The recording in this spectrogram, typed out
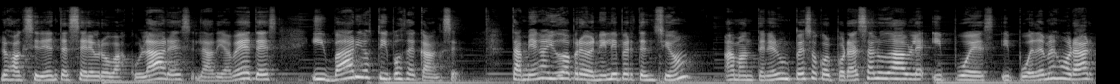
los accidentes cerebrovasculares, la diabetes y varios tipos de cáncer. También ayuda a prevenir la hipertensión, a mantener un peso corporal saludable y pues y puede mejorar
